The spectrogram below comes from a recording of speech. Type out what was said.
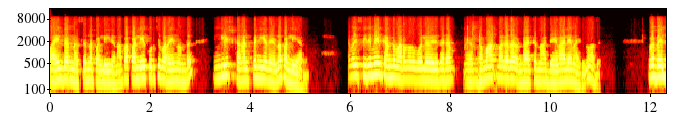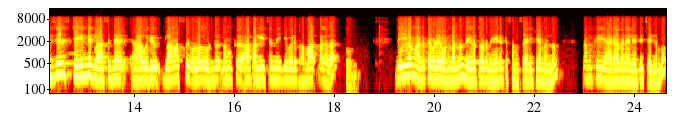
Wilderness എന്ന പള്ളിയിലാണ്. അപ്പൊ ആ പള്ളിയെക്കുറിച്ച് പറയുന്നുണ്ട്. ഇംഗ്ലീഷ് കാൽപ്പനികതയുള്ള പള്ളിയാണ്. അപ്പൊ ഈ സിനിമയിൽ കണ്ടു മറന്നതുപോലെ ഒരുതരം ഭ്രമാത്മകത ഉണ്ടാക്കുന്ന ദേവാലയമായിരുന്നു അത്. അപ്പൊ ബെൽജിയൻ സ്റ്റെയിൻഡ് ഗ്ലാസിന്റെ ആ ഒരു ഗ്ലാസ് ഉള്ളത് കൊണ്ട് നമുക്ക് ആ പള്ളിയിൽ ചെന്ന് നിൽക്കുമ്പോൾ ഒരു ഭ്രമാത്മകത തോന്നും. ദൈവം അടുത്തെവിടെ ഉണ്ടെന്നും ദൈവത്തോട് നേരിട്ട് സംസാരിക്കാമെന്നും നമുക്ക് ഈ ആരാധനയിൽ ചെല്ലുമ്പോൾ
